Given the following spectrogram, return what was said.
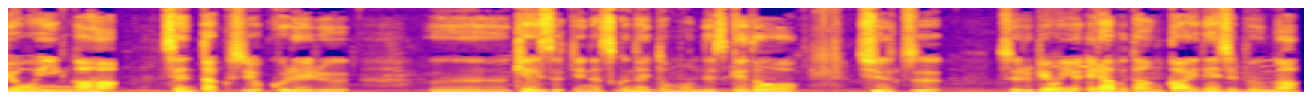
病院が選択肢をくれるうーケースっていうのは少ないと思うんですけど手術する病院を選ぶ段階で自分が、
